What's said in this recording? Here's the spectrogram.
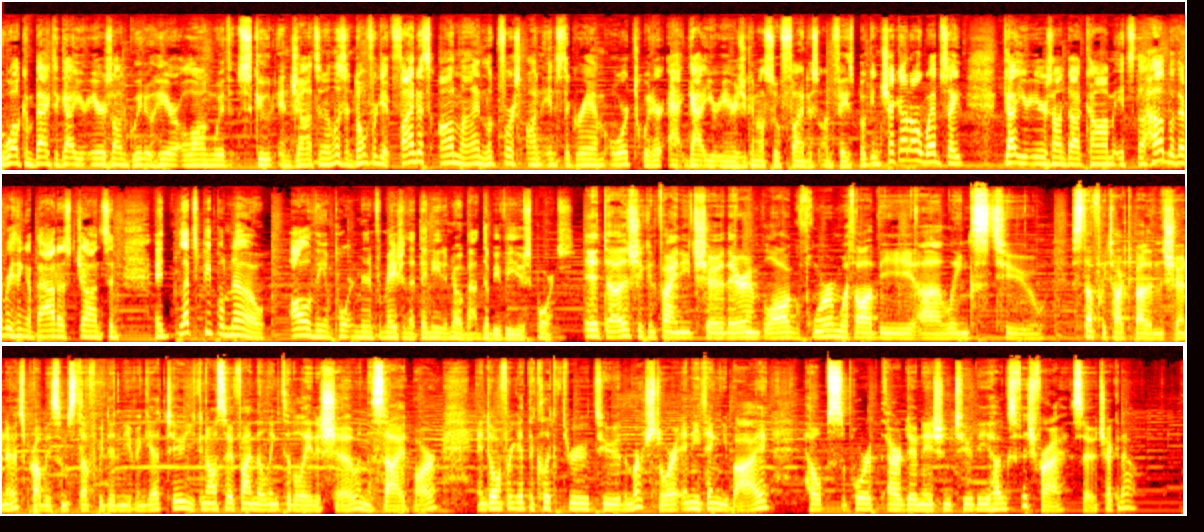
Welcome back to Got Your Ears on Guido here, along with Scoot and Johnson. And listen, don't forget, find us online. Look for us on Instagram or Twitter at Got Your Ears. You can also find us on Facebook and check out our website, gotyourearson.com. It's the hub of everything about us, Johnson. It lets people know all of the important information that they need to know about WVU sports. It does. You can find each show there in blog form with all the uh, links to stuff we talked about in the show notes, probably some stuff we didn't even get to. You can also find the link to the latest show in the sidebar. And don't forget to click through to the merch store. Anything you buy helps support our donation to the Hugs Fish Fry. So check it out.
